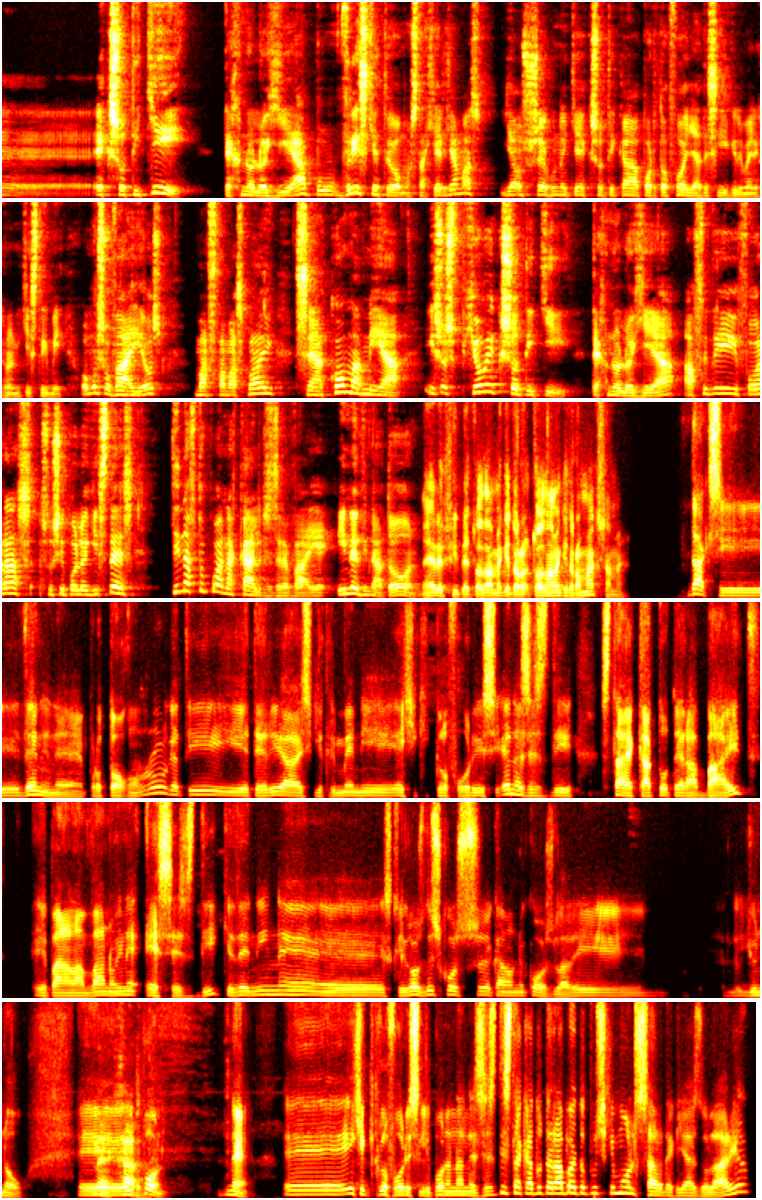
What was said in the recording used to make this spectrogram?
εξωτική τεχνολογία που βρίσκεται όμως στα χέρια μας για όσους έχουν και εξωτικά πορτοφόλια τη συγκεκριμένη χρονική στιγμή. Όμως ο Βάιος μας θα μας πάει σε ακόμα μια ίσως πιο εξωτική τεχνολογία, αυτή τη φορά στους υπολογιστές. Τι είναι αυτό που ανακάλυψες, Ρεβάη, είναι δυνατόν; Ναι ρε φίλε, το είδαμε και, το, και τρομάξαμε. Εντάξει, δεν είναι πρωτόγνωρο, γιατί η εταιρεία η συγκεκριμένη έχει κυκλοφορήσει ένα SSD στα 100 TB. Επαναλαμβάνω, είναι SSD και δεν είναι ε, σκληρός δίσκος ε, κανονικός, δηλαδή, you know. Ε, ναι, λοιπόν, ναι. Ε, είχε κυκλοφορήσει λοιπόν ένα SSD στα 100 TB, το οποίο είχε μόλις 40.000 δολάρια.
